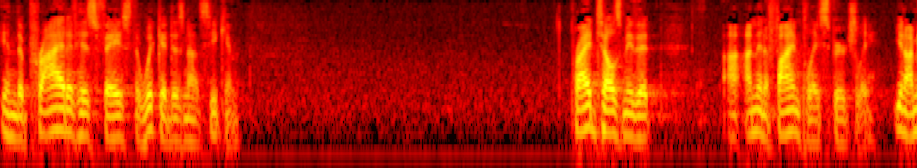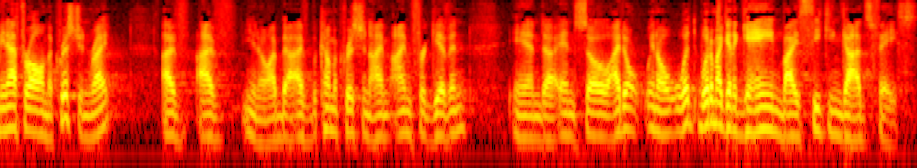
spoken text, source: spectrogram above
In the pride of his face, the wicked does not seek him. Pride tells me that I'm in a fine place spiritually. You know, I mean, after all, I'm a Christian, right? I've, I've, you know, I've, I've become a Christian. I'm, I'm forgiven. And, uh, and so I don't, you know, what, what am I going to gain by seeking God's face?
